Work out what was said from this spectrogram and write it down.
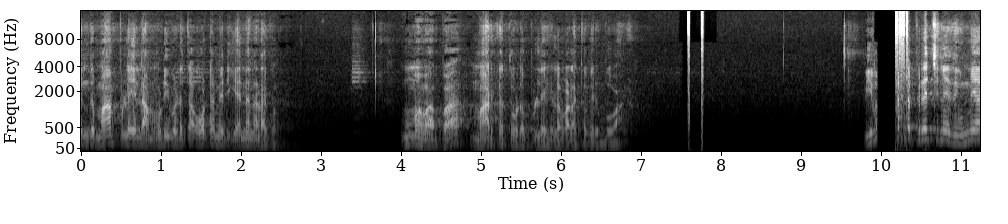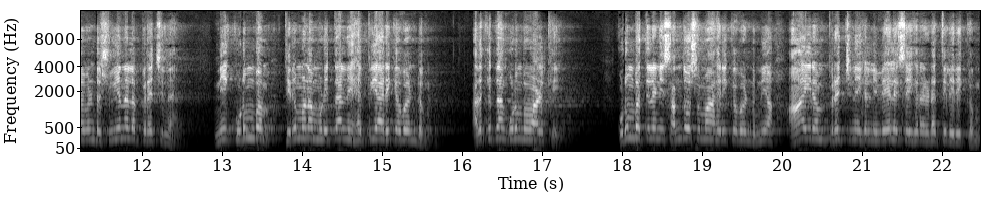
என்று மாப்பிள்ளை எல்லாம் முடிவெடுத்தா ஆட்டோமேட்டிக் என்ன நடக்கும்? உம்மா வாப்பா மார்க்கத்தோட பிள்ளைகளை வளர்க்க விரும்புவாங்க. பிரச்சனை இது. உண்மையாக சுயநல பிரச்சனை. நீ குடும்பம் திருமணம் முடித்தால் நீ ஹாப்பியா இருக்க வேண்டும். அதுக்கு தான் குடும்ப வாழ்க்கை. குடும்பத்தில் நீ சந்தோஷமாக இருக்க வேண்டும். நீ ஆயிரம் பிரச்சனைகள் நீ வேலை செய்கிற இடத்தில் இருக்கும்.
